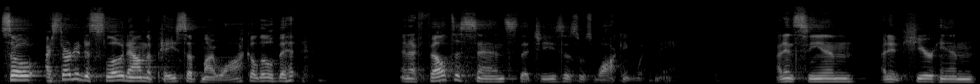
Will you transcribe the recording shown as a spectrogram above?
So I started to slow down the pace of my walk a little bit. And I felt a sense that Jesus was walking with me. I didn't see him, I didn't hear him,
